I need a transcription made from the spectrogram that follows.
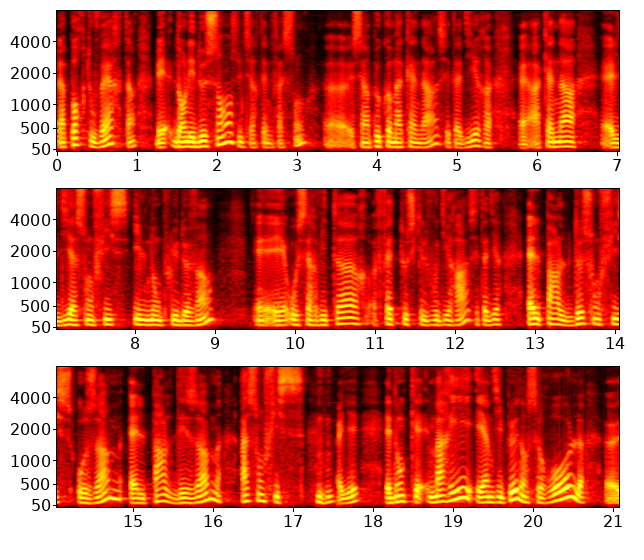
la porte ouverte, hein, mais dans les deux sens, d'une certaine façon. Euh, c'est un peu comme à Cana, c'est-à-dire euh, à Cana, elle dit à son fils, ils n'ont plus de vin. Et, au serviteur, faites tout ce qu'il vous dira, c'est-à-dire elle parle de son fils aux hommes, elle parle des hommes à son fils. Mhm. voyez? Et donc Marie est un petit peu dans ce rôle euh,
